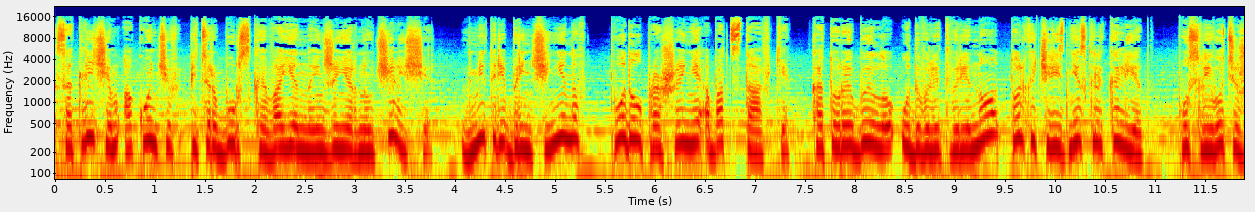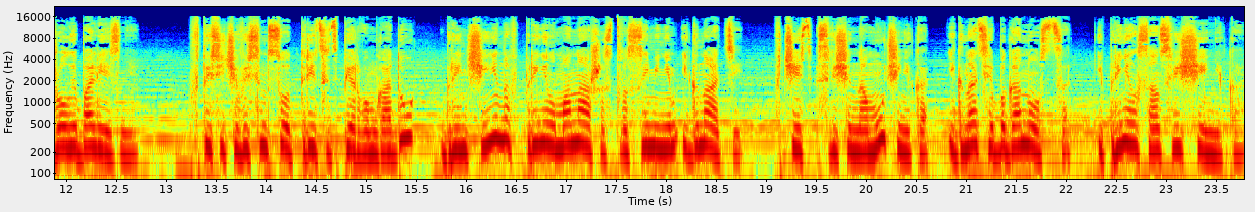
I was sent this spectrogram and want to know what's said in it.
С отличием окончив Петербургское военное инженерное училище, Дмитрий Бринчанинов подал прошение об отставке, которое было удовлетворено только через несколько лет после его тяжелой болезни. В 1831 году Бринчанинов принял монашество с именем Игнатий в честь священномученика Игнатия Богоносца и принял сан священника.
